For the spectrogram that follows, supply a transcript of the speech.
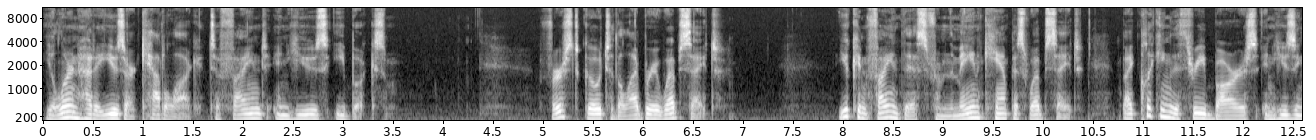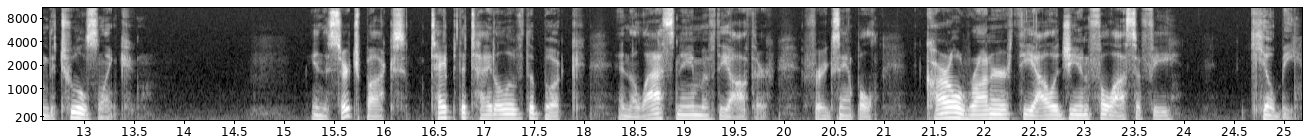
you'll learn how to use our catalog to find and use ebooks. First, go to the library website. You can find this from the main campus website by clicking the three bars and using the Tools link. In the search box, type the title of the book and the last name of the author. For example, Karl Rahner Theology and Philosophy, Kilby.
